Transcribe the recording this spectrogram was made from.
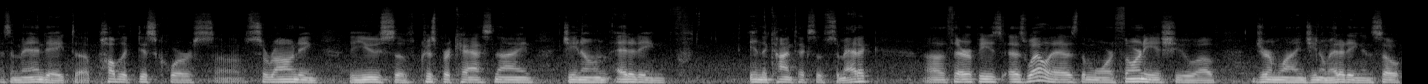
as a mandate, uh, public discourse uh, surrounding the use of CRISPR Cas9 genome editing in the context of somatic uh, therapies, as well as the more thorny issue of germline genome editing. And so,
